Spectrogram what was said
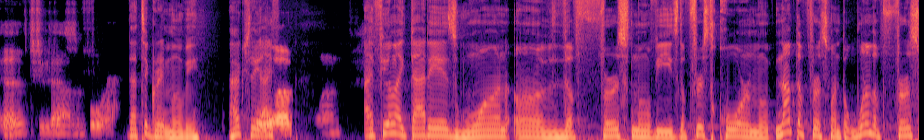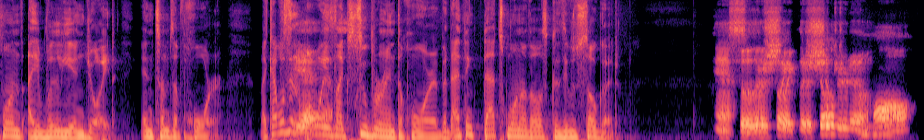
of 2004. That's a great movie. Actually, I, Love that one. I feel like that is one of the first movies, the first horror movie, not the first one, but one of the first ones I really enjoyed in terms of horror. Like I wasn't Yeah. always like super into horror, but I think that's one of those because it was so good. Yeah, so there's like they're sheltered in a mall,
